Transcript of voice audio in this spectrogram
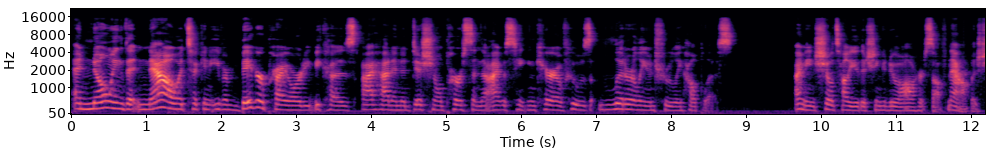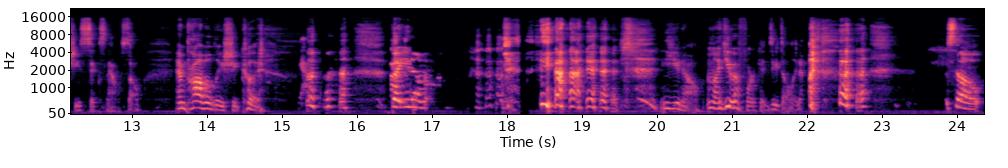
and knowing that now it took an even bigger priority because I had an additional person that I was taking care of who was literally and truly helpless. I mean, she'll tell you that she can do all herself now, but she's six now, so and probably she could. Yeah. but you know, yeah. you know, I'm like, you have four kids, you totally know. so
